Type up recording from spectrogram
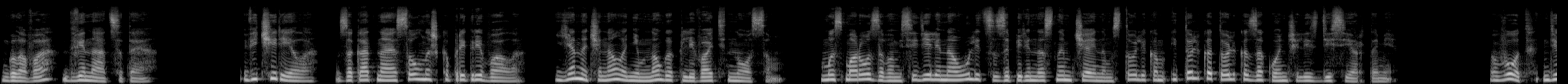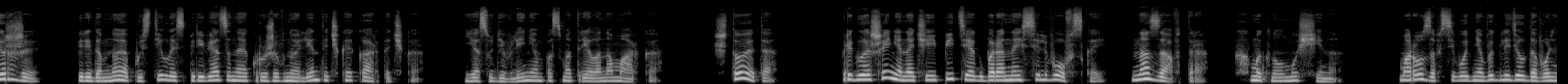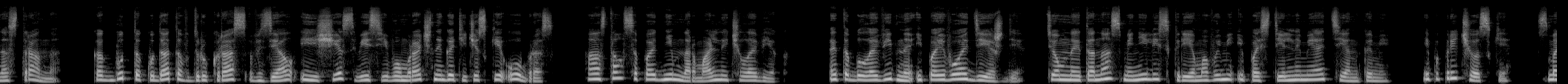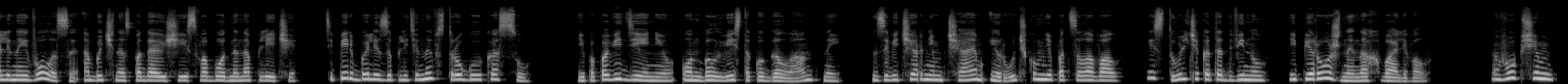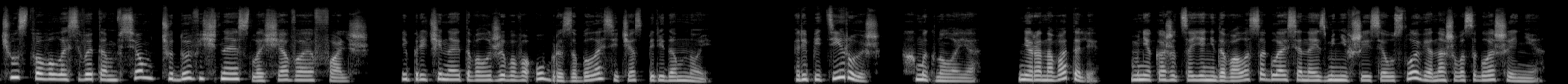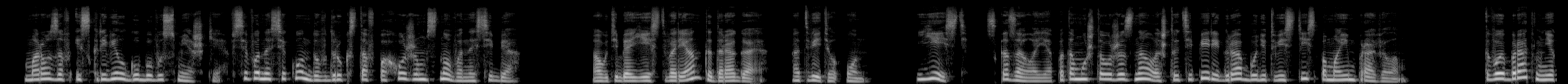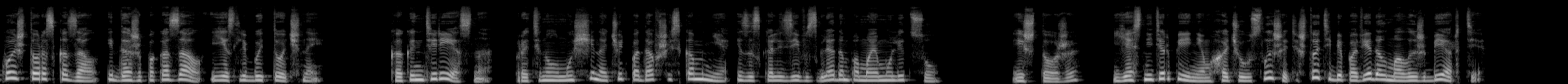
Глава 12 Вечерело, закатное солнышко пригревало. Я начинала немного клевать носом. Мы с Морозовым сидели на улице за переносным чайным столиком и только-только закончили с десертами. «Вот, держи». Передо мной опустилась перевязанная кружевной ленточкой карточка. Я с удивлением посмотрела на Марка. «Что это?» «Приглашение на чаепитие к баронессе Львовской. На завтра», — хмыкнул мужчина. Морозов сегодня выглядел довольно странно, как будто куда-то вдруг раз взял и исчез весь его мрачный готический образ, а остался под ним нормальный человек. Это было видно и по его одежде. Темные тона сменились кремовыми и постельными оттенками, и по прическе. Смоляные волосы, обычно спадающие свободно на плечи, теперь были заплетены в строгую косу. И по поведению он был весь такой галантный, за вечерним чаем и ручку мне поцеловал, и стульчик отодвинул, и пирожный нахваливал. В общем, чувствовалась в этом всем чудовищная слащавая фальшь, и причина этого лживого образа была сейчас передо мной. «Репетируешь?» — хмыкнула я. «Не рановато ли? Мне кажется, я не давала согласия на изменившиеся условия нашего соглашения». Морозов искривил губы в усмешке, всего на секунду вдруг став похожим снова на себя. «А у тебя есть варианты, дорогая?» — ответил он. «Есть», — сказала я, потому что уже знала, что теперь игра будет вестись по моим правилам. «Твой брат мне кое-что рассказал и даже показал, если быть точной». «Как интересно», — протянул мужчина, чуть подавшись ко мне и заскользив взглядом по моему лицу. «И что же? Я с нетерпением хочу услышать, что тебе поведал малыш Берти».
